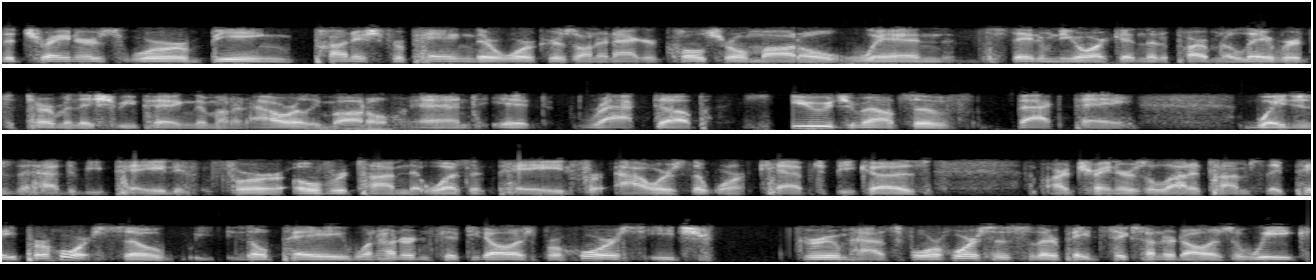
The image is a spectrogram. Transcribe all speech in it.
the trainers were being punished for paying their workers on an agricultural model when the state of New York and the Department of Labor determined they should be paying them on an hourly model, and it racked up huge amounts of back pay wages that had to be paid for overtime that wasn't paid for hours that weren't kept because our trainers a lot of times they pay per horse so they'll pay $150 per horse each groom has four horses, so they're paid $600 a week.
